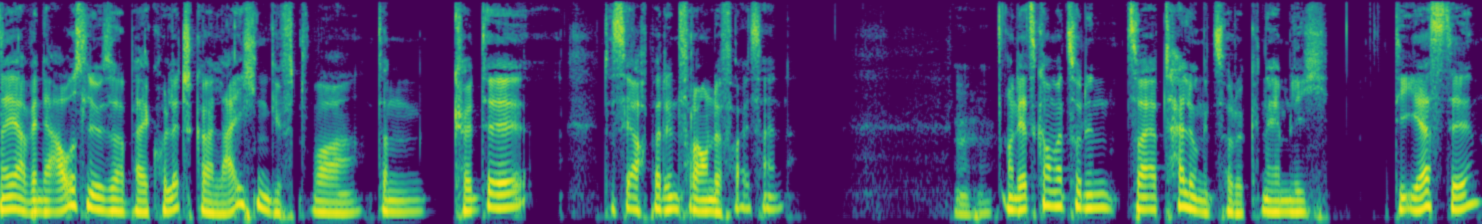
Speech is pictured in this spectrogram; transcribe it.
naja, wenn der Auslöser bei Koletschka Leichengift war, dann könnte das ja auch bei den Frauen der Fall sein. Mhm. Und jetzt kommen wir zu den zwei Abteilungen zurück, nämlich die erste,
